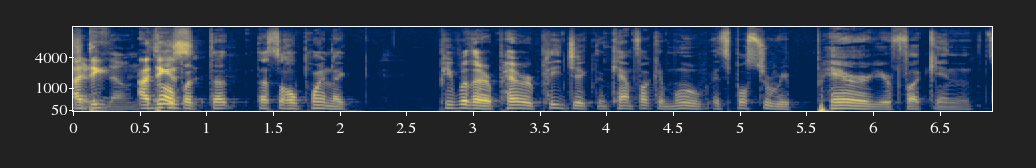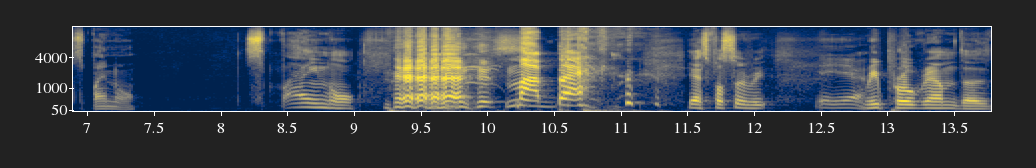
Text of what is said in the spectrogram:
I shutting think down. I think no, it's but that, that's the whole point. Like, people that are paraplegic and can't fucking move, it's supposed to repair your fucking spinal. Spinal. my back. Yeah, it's supposed to re- yeah, yeah. reprogram the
